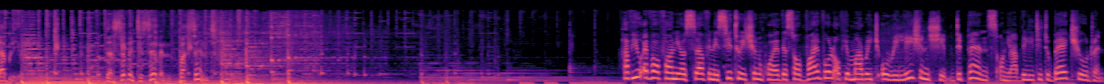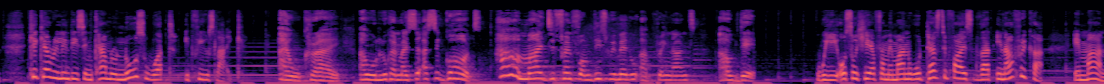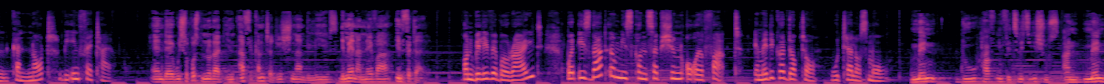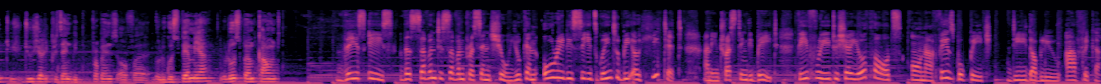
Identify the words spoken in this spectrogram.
DW. The 77%. Have you ever found yourself in a situation where the survival of your marriage or relationship depends on your ability to bear children? Kikia Rilindis in Cameroon knows what it feels like. I will cry. I will look at myself. I say, God, how am I different from these women who are pregnant out there? We also hear from a man who testifies that in Africa, a man cannot be infertile. And uh, we're supposed to know that in African traditional beliefs, the men are never infertile. Unbelievable, right? But is that a misconception or a fact? A medical doctor will tell us more. Men do have infertility issues, and men usually present with problems of uh, oligospermia, low sperm count. This is the 77% show. You can already see it's going to be a heated and interesting debate. Feel free to share your thoughts on our Facebook page, DW Africa.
